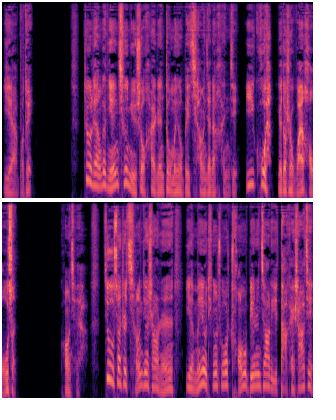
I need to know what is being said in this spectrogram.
也不对，这两个年轻女受害人都没有被强奸的痕迹，衣裤呀也都是完好无损。况且呀，就算是强奸杀人，也没有听说闯入别人家里大开杀戒，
